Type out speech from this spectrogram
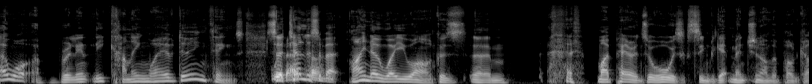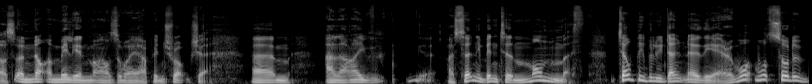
Oh, what a brilliantly cunning way of doing things. So Without tell us about. I know where you are because um, my parents, who always seem to get mentioned on the podcast, are not a million miles away up in Shropshire. Um, and I've I've certainly been to Monmouth. Tell people who don't know the area what, what sort of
